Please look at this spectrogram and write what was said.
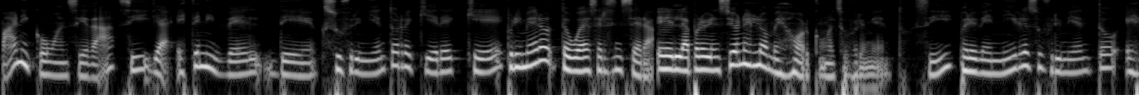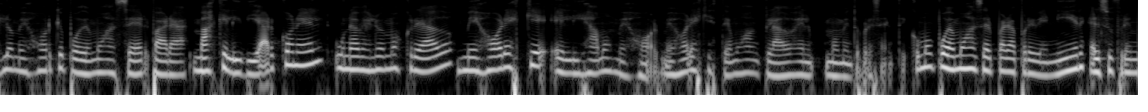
pánico o ansiedad, sí, ya este nivel de sufrimiento requiere que, primero te voy a ser sincera, eh, la prevención es lo mejor con el sufrimiento, sí, prevenir el sufrimiento es lo mejor que podemos hacer para más que lidiar con él, una vez lo hemos creado, mejor es que elijamos mejor, mejor es que estemos anclados en el momento presente. ¿Cómo podemos hacer para prevenir el sufrimiento?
